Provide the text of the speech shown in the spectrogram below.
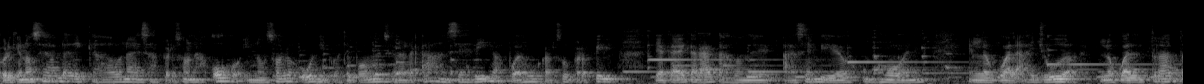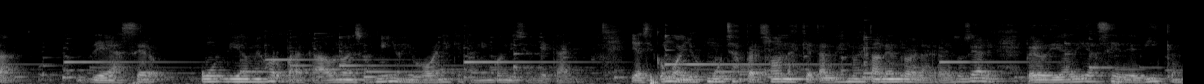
¿Por qué no se habla de cada una de esas personas? Ojo, y no son los únicos, te puedo mencionar a Anses Díaz, puedes buscar su perfil de acá de Caracas, donde hacen videos con jóvenes, en lo cual ayuda, en lo cual trata de hacer un día mejor para cada uno de esos niños y jóvenes que están en condición de calle. Y así como ellos, muchas personas que tal vez no están dentro de las redes sociales, pero día a día se dedican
